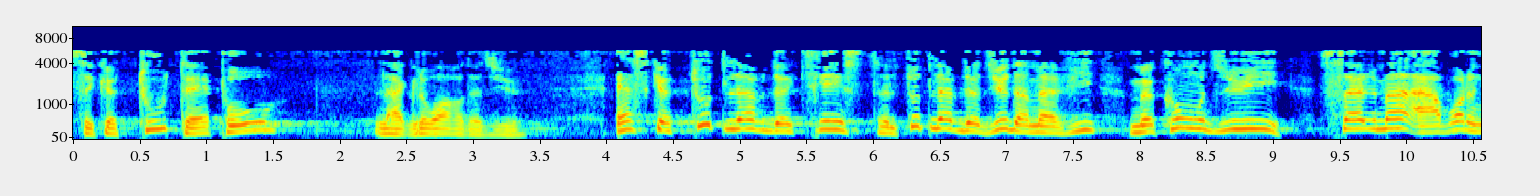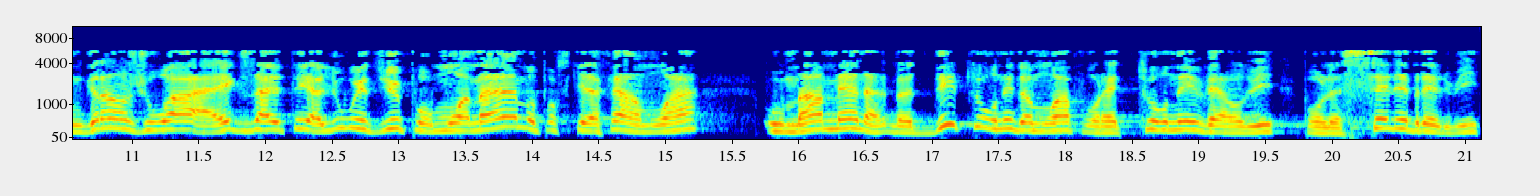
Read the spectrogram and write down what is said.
c'est que tout est pour la gloire de Dieu. Est-ce que toute l'œuvre de Christ, toute l'œuvre de Dieu dans ma vie me conduit seulement à avoir une grande joie, à exalter, à louer Dieu pour moi-même ou pour ce qu'il a fait en moi, ou m'amène à me détourner de moi pour être tourné vers lui, pour le célébrer lui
